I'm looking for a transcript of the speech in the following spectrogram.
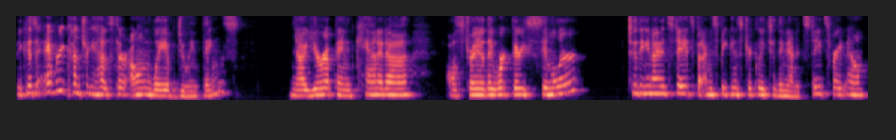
because every country has their own way of doing things. Now, Europe and Canada, Australia, they work very similar to the United States, but I'm speaking strictly to the United States right now.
